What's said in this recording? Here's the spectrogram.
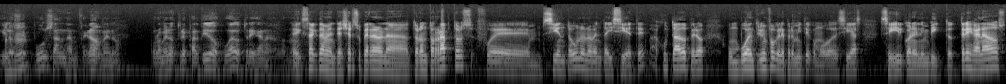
y los. Spurs andan fenómeno. Por lo menos tres partidos jugados, tres ganados. ¿no? Exactamente, ayer superaron a Toronto Raptors, fue 101-97, ajustado, pero un buen triunfo que le permite, como vos decías, seguir con el invicto. Tres ganados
